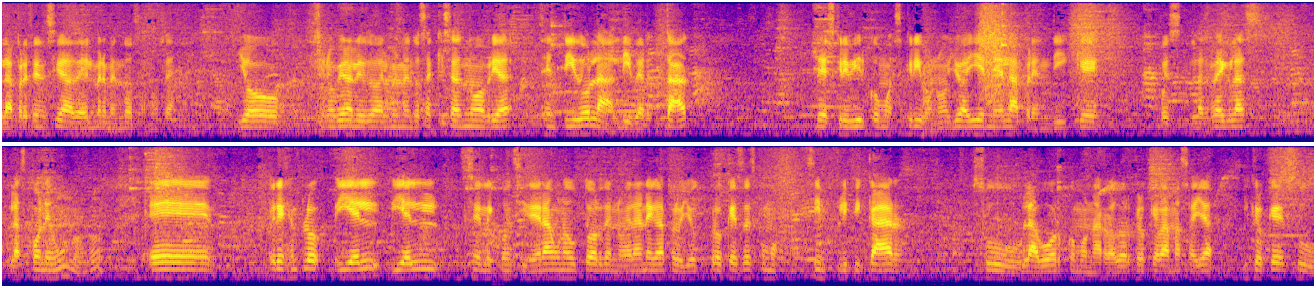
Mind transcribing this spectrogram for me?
la presencia de Elmer Mendoza. O sea, yo, si no hubiera leído a Elmer Mendoza, quizás no habría sentido la libertad de escribir como escribo, ¿no? Yo ahí en él aprendí que, pues, las reglas las pone uno, ¿no? Eh, por ejemplo, y él, y él se le considera un autor de novela negra, pero yo creo que eso es como simplificar su labor como narrador, creo que va más allá y creo que su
